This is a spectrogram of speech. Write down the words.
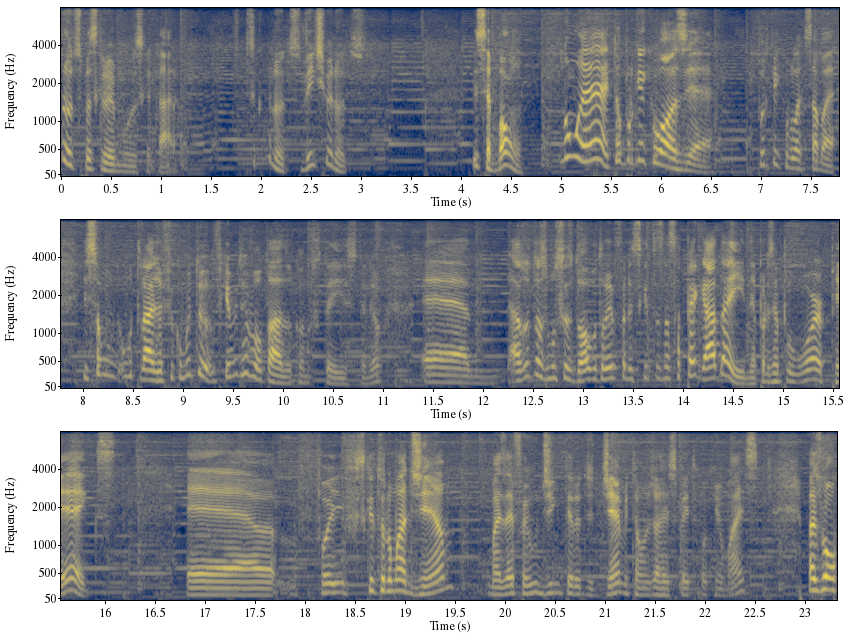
minutos pra escrever música, cara. 5 minutos, 20 minutos. Isso é bom? Não é. Então por que, que o Ozzy é? Por que, que o Black Sabbath é? Isso é um ultraje. Eu fico muito, fiquei muito revoltado quando escutei isso, entendeu? É, as outras músicas do álbum também foram escritas nessa pegada aí, né? Por exemplo, War Pigs é, foi escrito numa jam, mas aí foi um dia inteiro de jam, então eu já respeito um pouquinho mais. Mas o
